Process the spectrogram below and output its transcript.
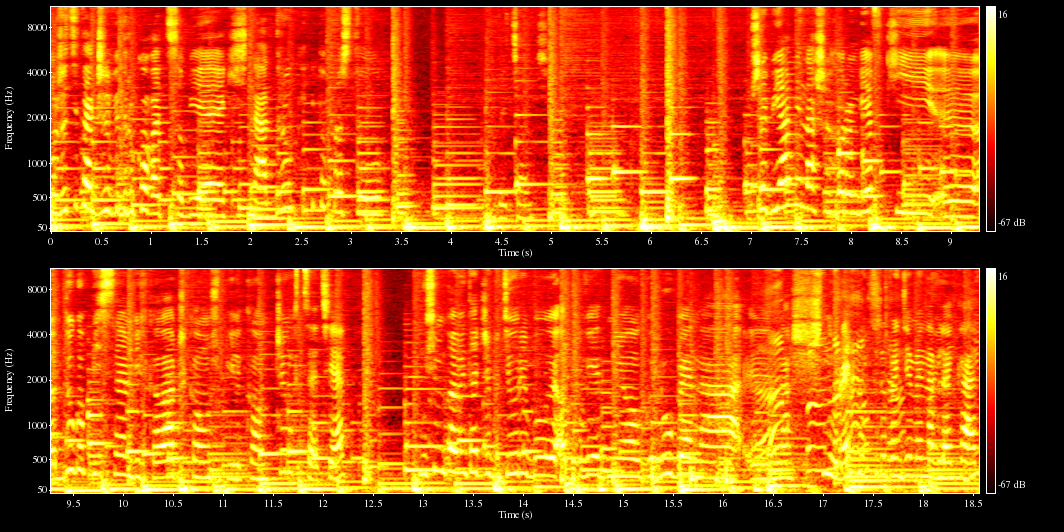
Możecie także wydrukować sobie jakiś nadruk i po prostu wyciąć. Przebijamy nasze chorągiewki y, długopisem, wilkałaczką, szpilką, czym chcecie. Musimy pamiętać, żeby dziury były odpowiednio grube na y, nasz sznurek, na który będziemy nawlekać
